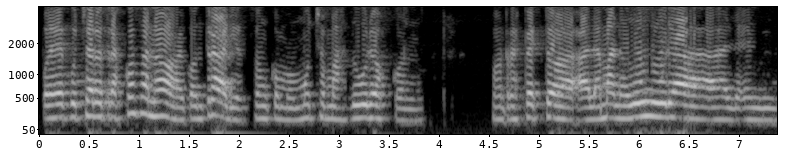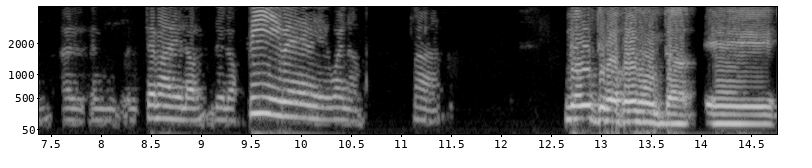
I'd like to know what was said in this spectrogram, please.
podés escuchar otras cosas, no, al contrario, son como mucho más duros con, con respecto a, a la mano dura, al, el- al- el- el tema de los, de los pibes, de, bueno, nada. Una última pregunta, eh,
